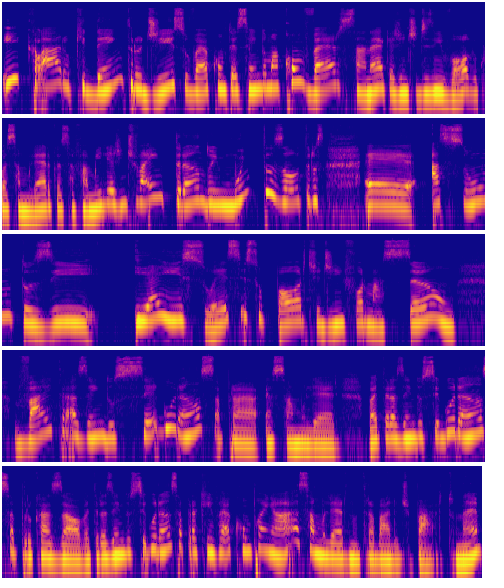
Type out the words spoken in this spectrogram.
E claro que dentro disso vai acontecendo uma conversa, né, que a gente desenvolve com essa mulher, com essa família, a gente vai entrando em muitos outros é, assuntos e E é isso, esse suporte de informação vai trazendo segurança para essa mulher, vai trazendo segurança para o casal, vai trazendo segurança para quem vai acompanhar essa mulher no trabalho de parto, né?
